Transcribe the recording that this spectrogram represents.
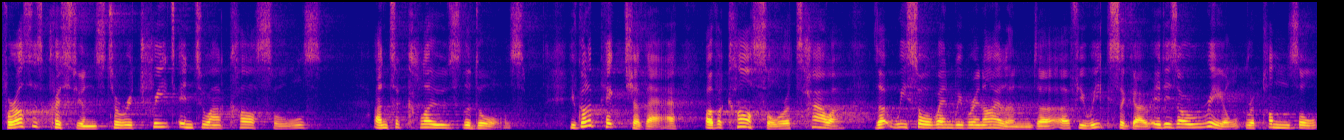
for us as Christians to retreat into our castles and to close the doors. You've got a picture there of a castle or a tower that we saw when we were in Ireland uh, a few weeks ago. It is a real Rapunzel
